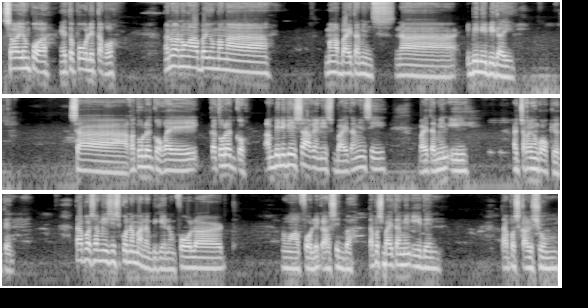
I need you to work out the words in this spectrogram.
So ayun po ah, ito po ulit ako. Ano-ano nga ba yung mga mga vitamins na ibinibigay sa katulad ko kay katulad ko. Ang binigay sa akin is vitamin C, vitamin E, at saka yung CoQ10. Tapos sa misis ko naman nagbigay ng folate, ng mga folic acid ba. Tapos vitamin E din. Tapos calcium.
